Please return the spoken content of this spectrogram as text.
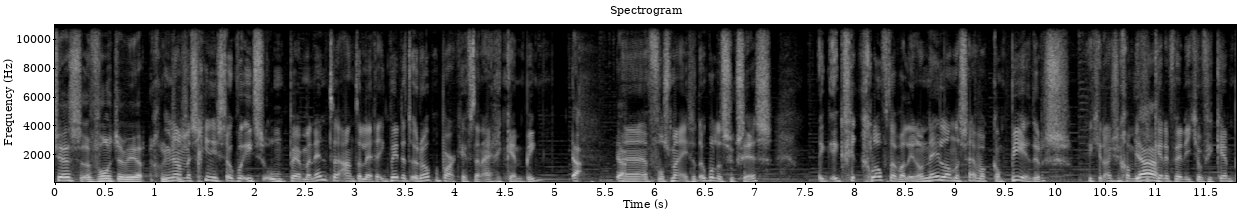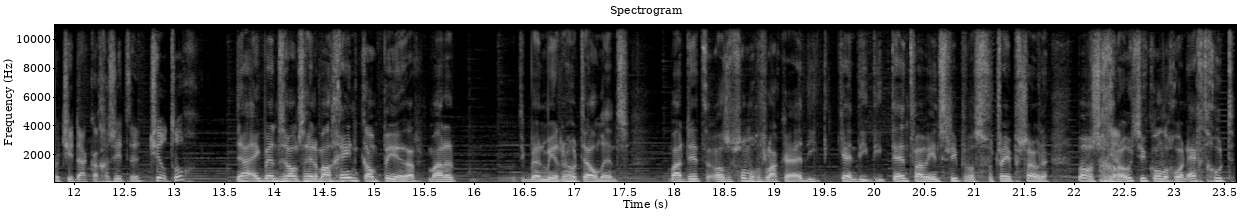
succes. Volgend jaar weer groetjes. Nou, misschien is het ook wel iets om permanent aan te leggen. Ik weet dat Europa Park heeft een eigen camping. Ja, ja. Volgens mij is dat ook wel een succes. Ik, ik geloof daar wel in. hoor. Nederlanders zijn wel kampeerders. Weet je, als je gewoon met Ja. je caravannetje of je campertje daar kan gaan zitten. Chill, toch? Ja, ik ben zelfs helemaal geen kampeerder. Maar het- ik ben meer een hotelmens. Maar dit was op sommige vlakken... Hè, die, die, die tent waar we in sliepen was voor twee personen. Maar was groot. Je kon er gewoon echt goed...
